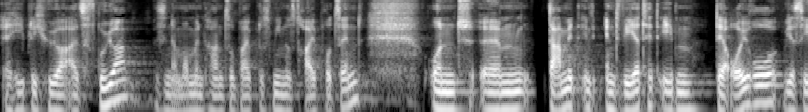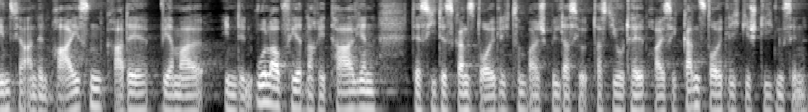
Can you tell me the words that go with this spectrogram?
erheblich höher als früher. Wir sind ja momentan so bei plus minus drei Prozent. Und ähm, damit entwertet eben der Euro. Wir sehen es ja an den Preisen. Gerade wer mal in den Urlaub fährt nach Italien, der sieht es ganz deutlich zum Beispiel, dass, dass die Hotelpreise ganz deutlich gestiegen sind.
